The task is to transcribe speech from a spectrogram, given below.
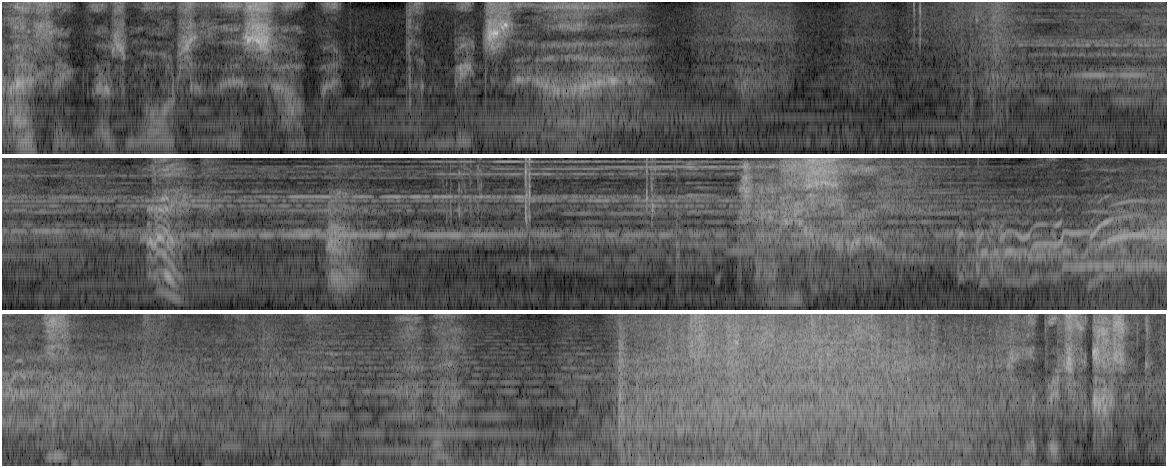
I think there's more to this hobbit than meets the eye. Mithril. To the bridge of Khazad-dûm.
